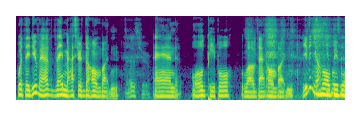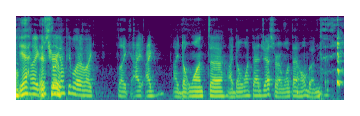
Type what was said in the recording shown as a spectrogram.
What they do have, they mastered the home button, That is true. and old people love that home button. Even young Old people, people. too. Yeah, like that's there's still true. young people that are like, like I, I, I don't want, uh, I don't want that gesture. I want that home button.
